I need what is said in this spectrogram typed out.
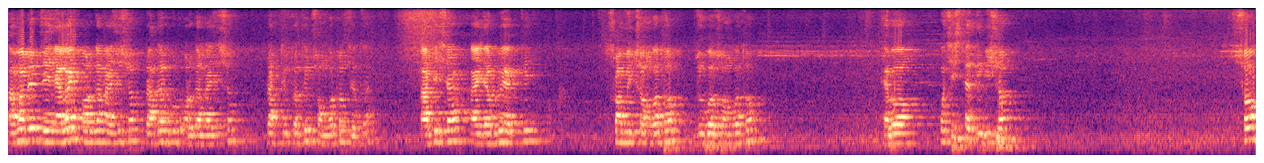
আমাদের যে অ্যালাইড অর্গানাইজেশন ব্রাদারহুড অর্গানাইজেশন প্রাকৃতিক সংগঠন যেটা আর্টিসা আইডাব্লিউ একটি শ্রমিক সংগঠন, যুব সংগঠন এবং পঁচিশটা ডিভিশন সব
